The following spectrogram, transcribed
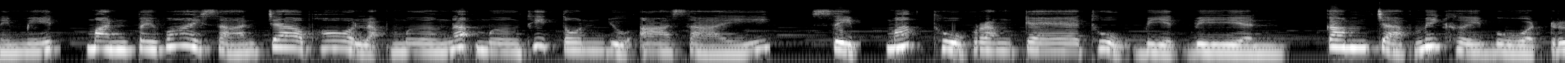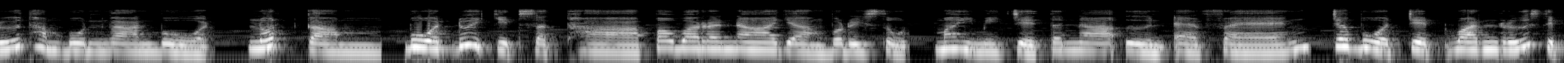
นิมิตมันไปไหว้ศาลเจ้าพ่อหลักเมืองณเมืองที่ตนอยู่อาศัย 10. มักถูกรังแกถูกเบียดเบียนกรรมจากไม่เคยบวชหรือทำบุญงานบวช ลดกรรม บวชดด้วยจิตศรัทธาปวารณาอย่างบริสุทธิ์ ไม่มีเจตนาอื่นแอบแฝง จะบวชเจ็ดวันหรือสิบ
